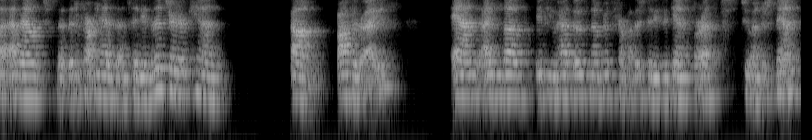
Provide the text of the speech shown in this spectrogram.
uh, amount that the department heads and city administrator can um, authorize. And I'd love if you had those numbers from other cities again for us to understand.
